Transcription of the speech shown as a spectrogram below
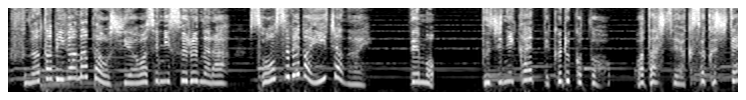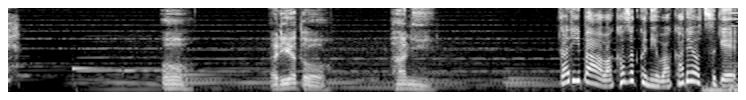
船旅があなたを幸せにするなら、そうすればいいじゃない。でも、無事に帰ってくることを私と約束して。おうありがとうハニーガリバーは家族に別れを告げ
